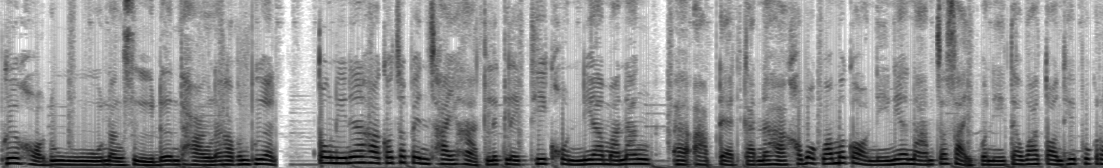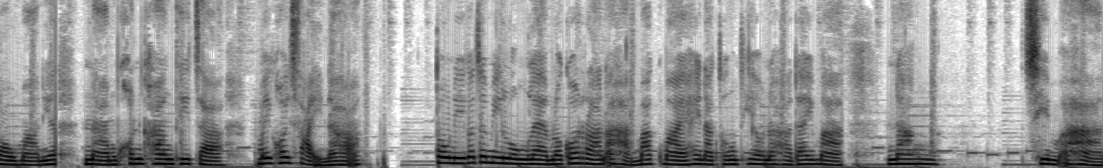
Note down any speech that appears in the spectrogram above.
เพื่อขอดูหนังสือเดินทางนะคะเพื่อนๆตรงนี้เนี่ยนะคะก็จะเป็นชายหาดเล็กๆ ที่คนเนี่ยมานั่งอาบแดดกันนะคะ เขาบอกว่าเมื่อก่อนนี้เนี่ยน้ำจะใสกว่านี้ แต่ว่าตอนที่พวกเรามาเนี่ยน้ำค่อนข้างที่จะ ไม่ค่อยใส่นะคะ ตรงนี้ก็จะมีโรงแรมแล้วก็ร้านอาหารมากมายให้นักท่องเที่ยวนะคะ ได้มานั่งชิมอาหาร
